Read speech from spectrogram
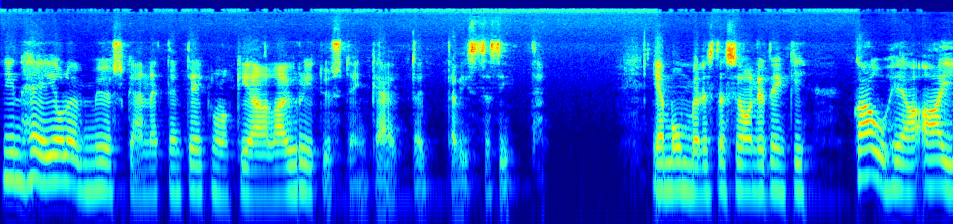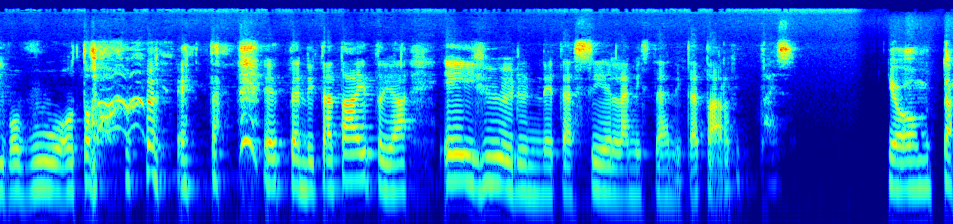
niin he ei ole myöskään näiden teknologia yritysten käytettävissä sitten. Ja mun mielestä se on jotenkin kauhea aivovuoto, että, että niitä taitoja ei hyödynnetä siellä, mistä niitä tarvittaisiin. Joo, mutta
